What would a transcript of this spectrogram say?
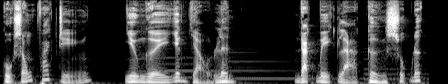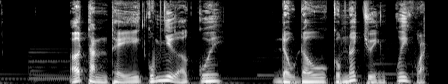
cuộc sống phát triển, nhiều người dân giàu lên, đặc biệt là cơn sốt đất. Ở thành thị cũng như ở quê, đầu đầu cũng nói chuyện quy hoạch,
